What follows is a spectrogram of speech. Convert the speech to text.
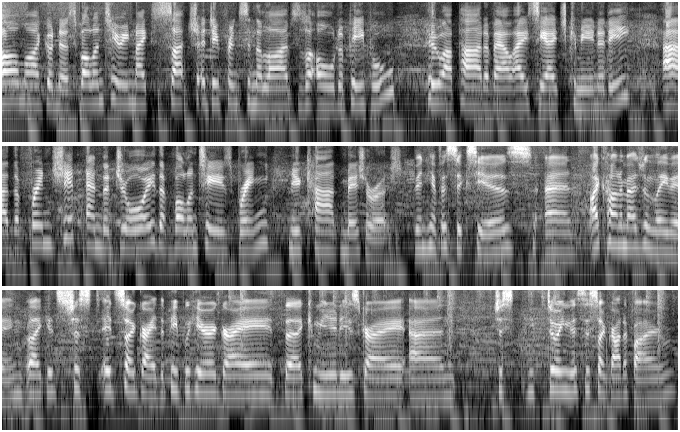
Oh my goodness, volunteering makes such a difference in the lives of the older people who are part of our ACH community. Uh, the friendship and the joy that volunteers bring, you can't measure it. Been here for six years and I can't imagine leaving. Like it's just, it's so great. The people here are great, the community is great and just doing this is so gratifying.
